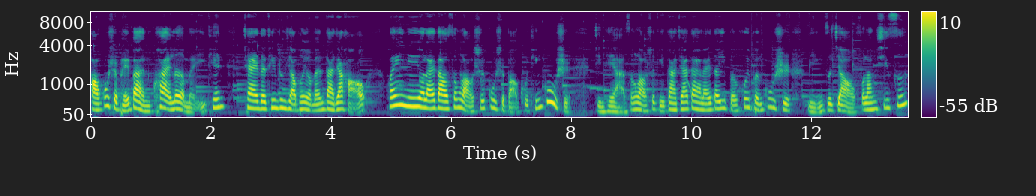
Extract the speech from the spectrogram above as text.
好故事陪伴快乐每一天。亲爱的听众小朋友们，大家好，欢迎您又来到松老师故事宝库听故事。今天呀，松老师给大家带来的一本绘本故事，名字叫《弗朗西斯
